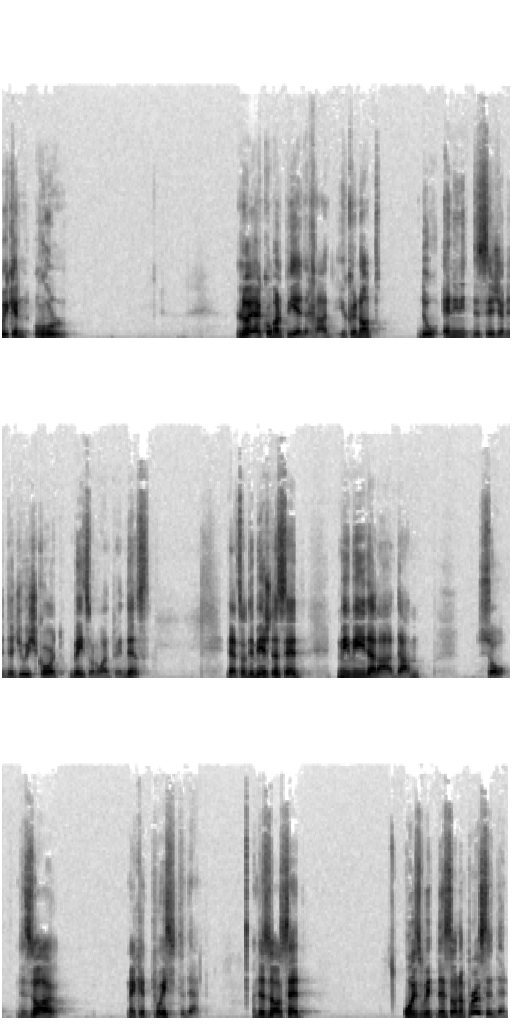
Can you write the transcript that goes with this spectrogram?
we can rule. לא יקום על פי עד אחד, you cannot do any decision in the Jewish court based on one witness. That's what the Mishnah said, מי מעיד על האדם? So the Zohar make a twist to that. And the Zohar said, who is witness on a person then?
